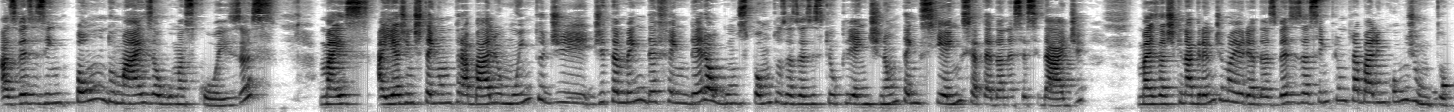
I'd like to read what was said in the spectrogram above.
às vezes, impondo mais algumas coisas, mas aí a gente tem um trabalho muito de, de também defender alguns pontos, às vezes, que o cliente não tem ciência até da necessidade, mas acho que na grande maioria das vezes é sempre um trabalho em conjunto.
